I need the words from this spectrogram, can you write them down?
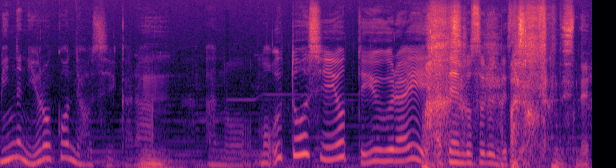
みんなに喜んでほしいから、えうん。あのもう鬱陶しいよっていうぐらい アテンドするんですよ。あ。そうなんですね。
